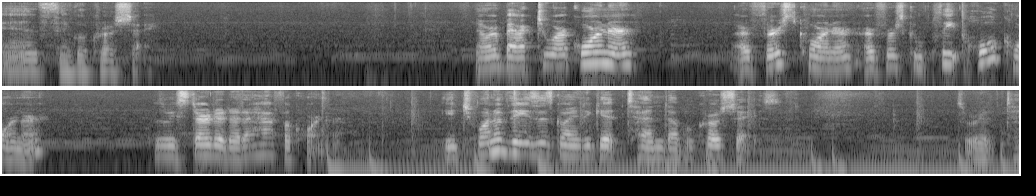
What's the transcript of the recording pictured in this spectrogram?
and single crochet. Now we're back to our corner, our first corner, our first complete whole corner, because we started at a half a corner. Each one of these is going to get 10 double crochets. So we're going to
